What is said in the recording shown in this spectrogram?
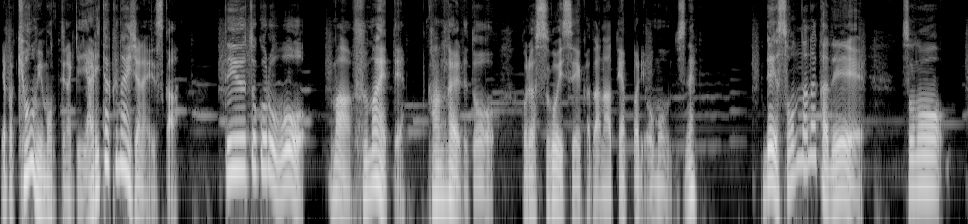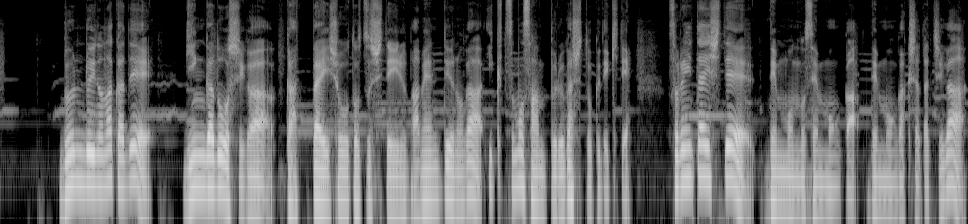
やっぱ興味持ってなきゃやりたくないじゃないですか。っていうところを、まあ踏まえて考えると、これはすごい成果だなってやっぱり思うんですね。で、そんな中で、その分類の中で銀河同士が合体衝突している場面っていうのがいくつもサンプルが取得できて、それに対して伝文の専門家、伝文学者たちが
